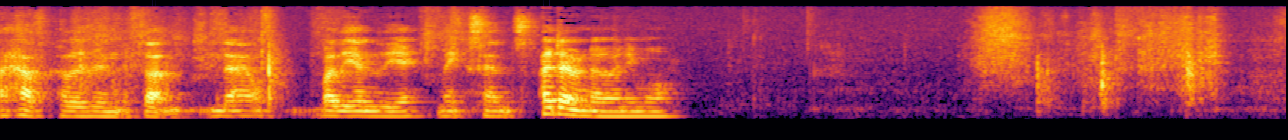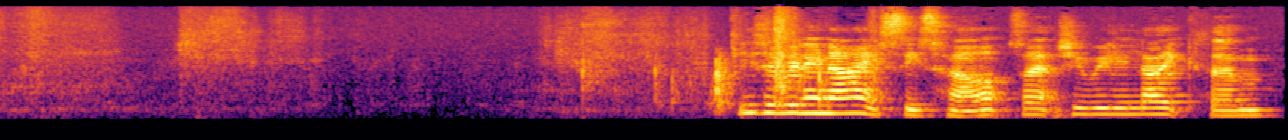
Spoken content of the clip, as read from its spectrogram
I have coloured in if that now by the end of the year makes sense. I don't know anymore. These are really nice, these hearts. I actually really like them.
